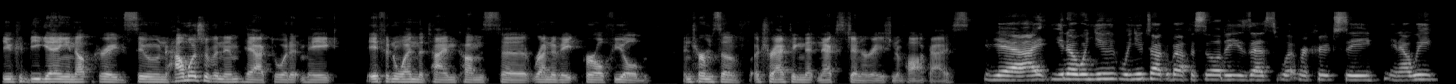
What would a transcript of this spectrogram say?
you could be getting an upgrade soon. How much of an impact would it make if and when the time comes to renovate Pearl Field in terms of attracting that next generation of Hawkeyes? Yeah, I you know when you when you talk about facilities, that's what recruits see. You know, we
